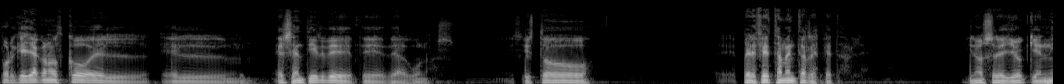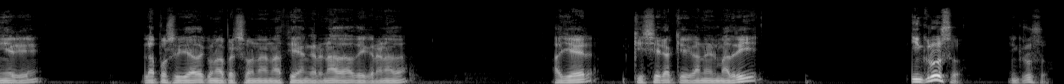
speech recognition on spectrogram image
porque ya conozco el, el, sentir de, de, de, algunos. Insisto, eh, perfectamente respetable. Y no seré yo quien niegue la posibilidad de que una persona nacida en Granada, de Granada, ayer quisiera que gane el Madrid, incluso, incluso,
